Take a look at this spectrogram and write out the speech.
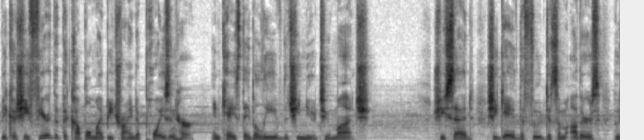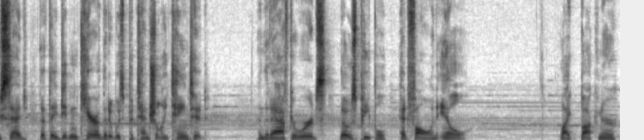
because she feared that the couple might be trying to poison her in case they believed that she knew too much. She said she gave the food to some others who said that they didn't care that it was potentially tainted, and that afterwards those people had fallen ill. Like Buckner,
